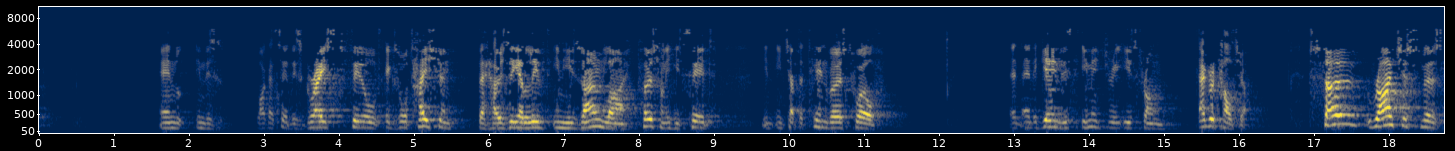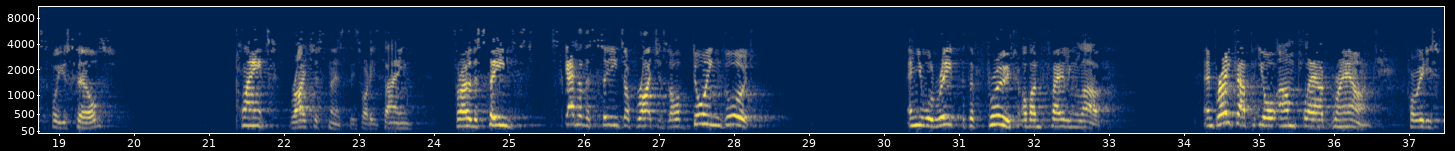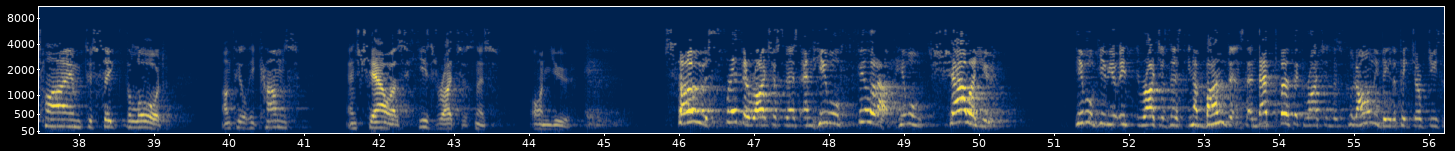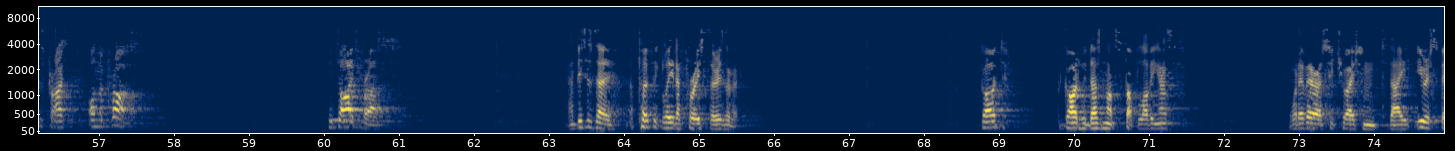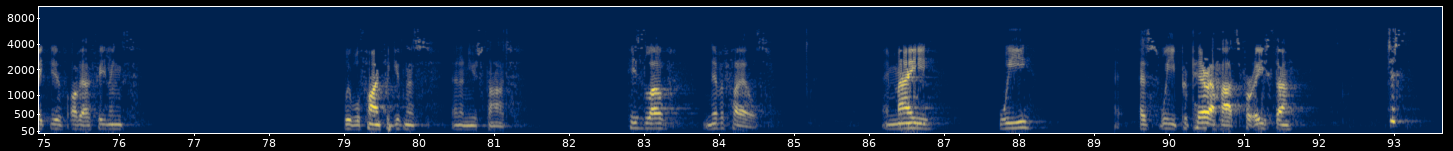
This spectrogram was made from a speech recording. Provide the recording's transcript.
And in this, like I said, this grace filled exhortation that Hosea lived in his own life, personally, he said in, in chapter 10, verse 12. And, and again, this imagery is from agriculture. Sow righteousness for yourselves Plant righteousness, is what he's saying. Throw the seeds, scatter the seeds of righteousness, of doing good. And you will reap the fruit of unfailing love. And break up your unplowed ground, for it is time to seek the Lord until he comes and showers his righteousness on you. So spread the righteousness, and he will fill it up. He will shower you he will give you righteousness in abundance, and that perfect righteousness could only be the picture of Jesus Christ on the cross. He died for us. And this is a, a perfect leader for Easter, isn't it? God, God who does not stop loving us, whatever our situation today, irrespective of our feelings, we will find forgiveness and a new start. His love never fails. And may we, as we prepare our hearts for Easter, just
